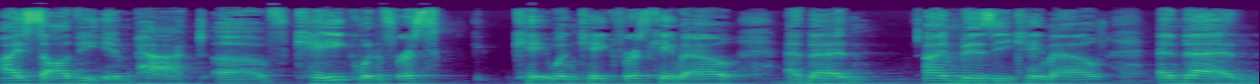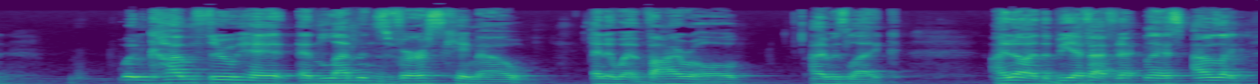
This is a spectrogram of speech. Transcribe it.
I saw the impact of Cake when first Cake when Cake first came out, and then I'm Busy came out, and then when Come Through hit and Lemon's verse came out and it went viral, I was like, I know, on the BFF necklace, I was like,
